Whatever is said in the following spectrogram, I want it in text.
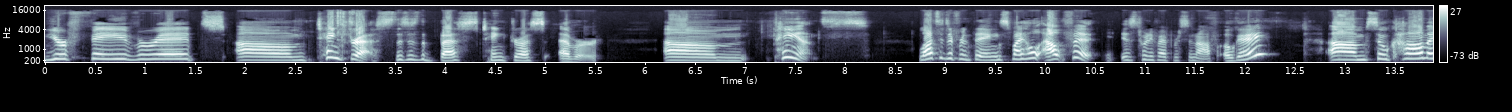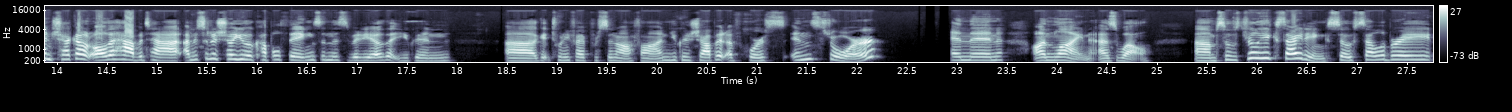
your favorite um, tank dress. This is the best tank dress ever. Um, pants, lots of different things. My whole outfit is 25% off, okay? Um, so come and check out all the Habitat. I'm just going to show you a couple things in this video that you can uh, get 25% off on. You can shop it, of course, in store and then online as well. Um, so it's really exciting. So celebrate,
